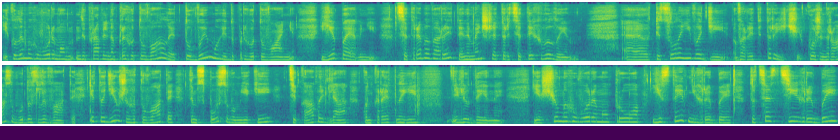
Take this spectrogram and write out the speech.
І коли ми говоримо неправильно приготували, то вимоги до приготування є певні. Це треба варити не менше 30 хвилин. Е, В підсоленій воді варити тричі, кожен раз воду зливати. І тоді вже готувати тим способом, який цікавий для конкретної людини. Якщо ми говоримо про їстивні гриби, то це ті гриби,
